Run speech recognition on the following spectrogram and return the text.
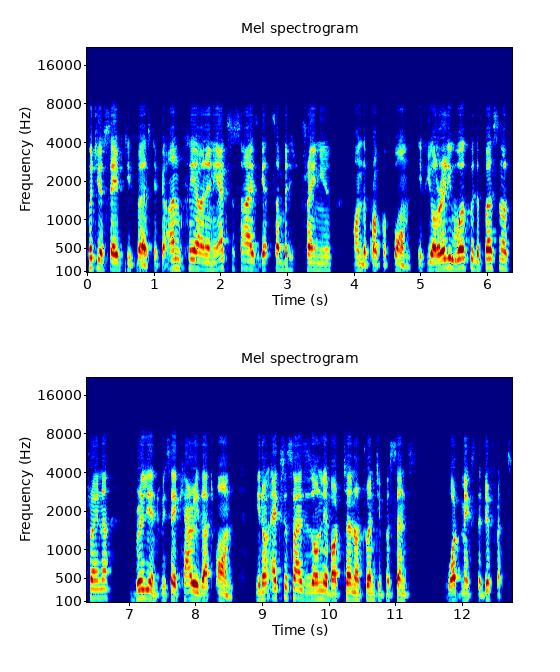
put your safety first. If you're unclear on any exercise, get somebody to train you on the proper form. If you already work with a personal trainer, brilliant. We say carry that on. You know, exercise is only about 10 or 20% what makes the difference.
